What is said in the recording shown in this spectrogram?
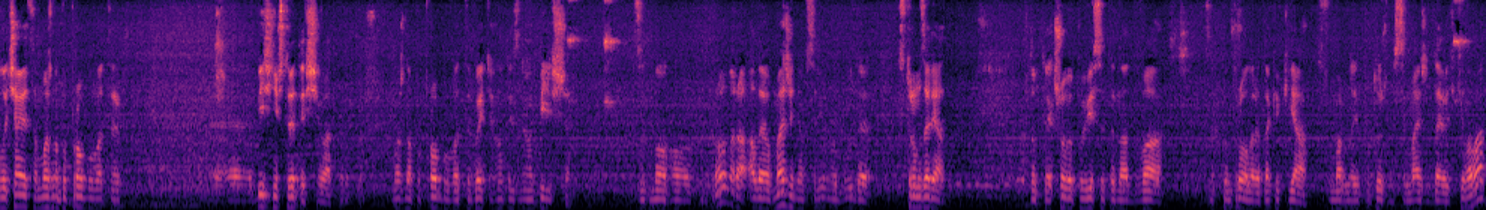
виходить, можна попробувати е, більше, ніж 3000 Вт, перепрошую. Можна попробувати витягнути з нього більше з одного контролера, але обмеженням все рівно буде струм заряду. Тобто, якщо ви повісите на два цих контролери, так як я, сумарної потужності майже 9 кВт,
